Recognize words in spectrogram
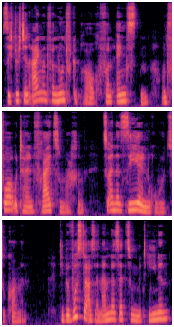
sich durch den eigenen Vernunftgebrauch von Ängsten und Vorurteilen frei zu machen, zu einer Seelenruhe zu kommen. Die bewusste Auseinandersetzung mit ihnen,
